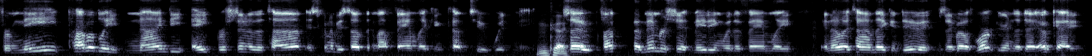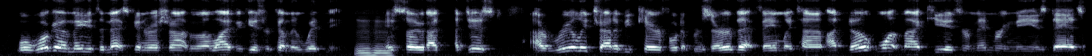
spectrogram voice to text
for me, probably 98% of the time, it's going to be something my family can come to with me. Okay. So if I have a membership meeting with a family, and the only time they can do it is they both work during the day, okay, well, we'll go meet at the Mexican restaurant, but my wife and kids are coming with me. Mm-hmm. And so I, I just, I really try to be careful to preserve that family time. I don't want my kids remembering me as dad's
